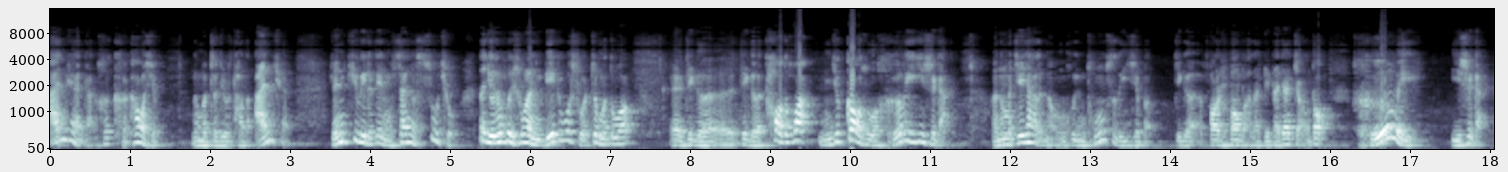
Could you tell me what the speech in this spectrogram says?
安全感和可靠性。那么这就是它的安全。人具备了这种三个诉求。那有人会说了，你别给我说这么多，呃，这个这个套的话，你就告诉我何为意识感啊？那么接下来呢，我们会用通俗的一些吧。这个方式方法呢，给大家讲到何为仪式感。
